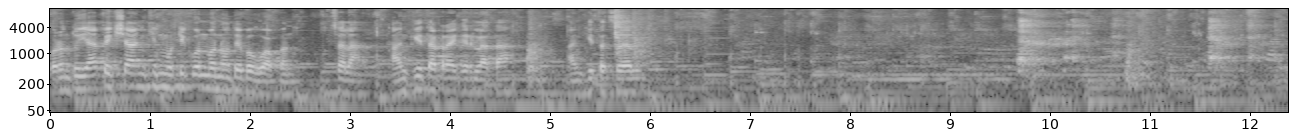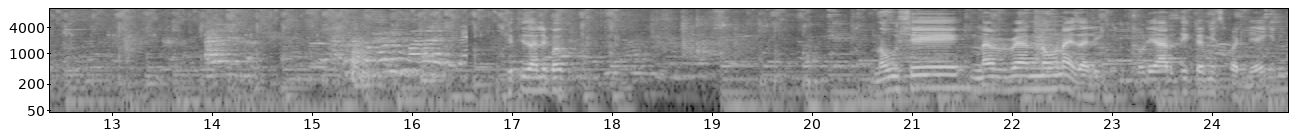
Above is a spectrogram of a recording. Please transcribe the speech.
परंतु यापेक्षा आणखीन मोठी कोण बनवते बघू आपण. चला अंकिता ट्राय करेल आता. अंकिता चल. किती झाले बघ? नऊशे नव्याण्णव नाही झाली. थोडी अर्धी कमीच पडली आहे की नाही?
